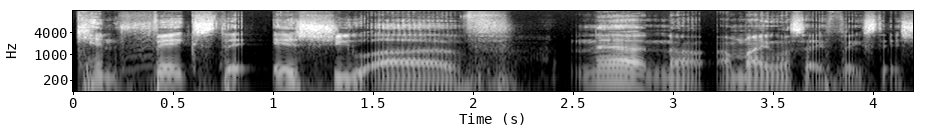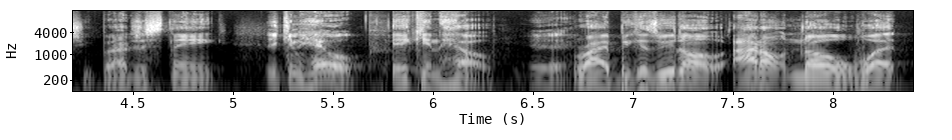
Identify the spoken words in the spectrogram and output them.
can fix the issue of no, no. I'm not even gonna say fix the issue, but I just think It can help. it can help, Yeah. right? Because we don't, I don't know what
